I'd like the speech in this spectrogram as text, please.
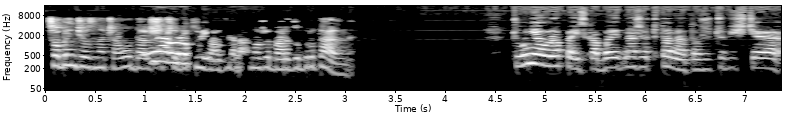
Co będzie oznaczało dalszy przebieg inwazji, może bardzo brutalny. Czy Unia Europejska, bo jedna rzecz to na to, rzeczywiście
